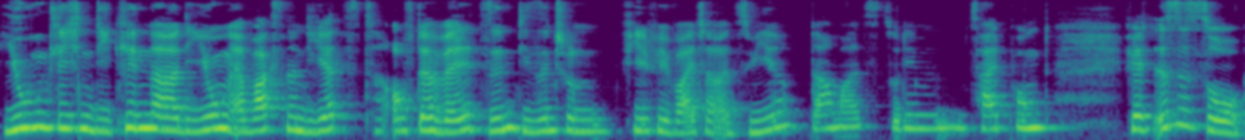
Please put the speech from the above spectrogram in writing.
Jugendlichen, die Kinder, die jungen Erwachsenen, die jetzt auf der Welt sind, die sind schon viel, viel weiter als wir damals zu dem Zeitpunkt. Vielleicht ist es so,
